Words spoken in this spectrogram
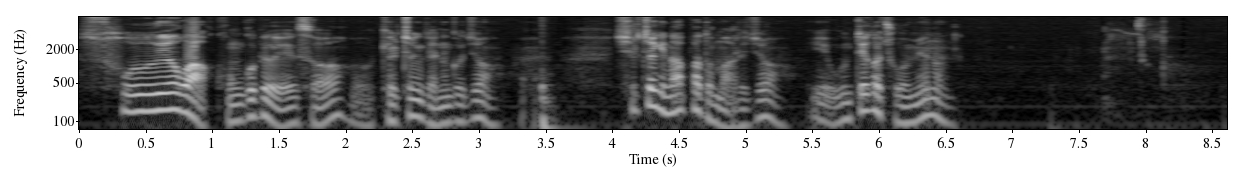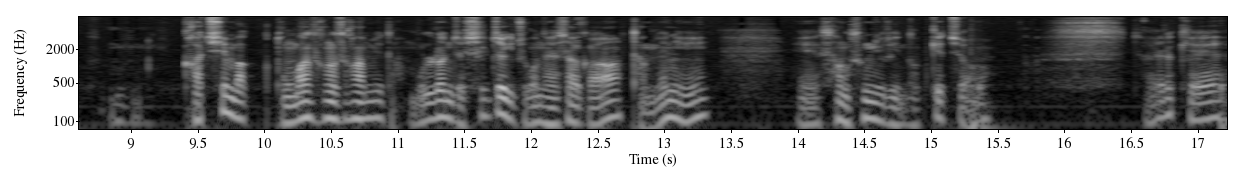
수요와 공급에 의해서 어, 결정이 되는 거죠. 에, 실적이 나빠도 말이죠. 이 운대가 좋으면은 음, 같이 막 동방상승합니다. 물론 이제 실적이 좋은 회사가 당연히 예, 상승률이 높겠죠. 자 이렇게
